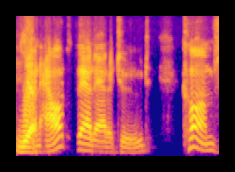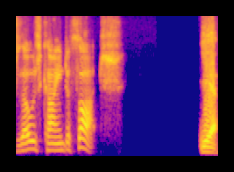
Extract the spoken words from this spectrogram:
Yeah. And out that attitude comes those kind of thoughts. Yeah.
